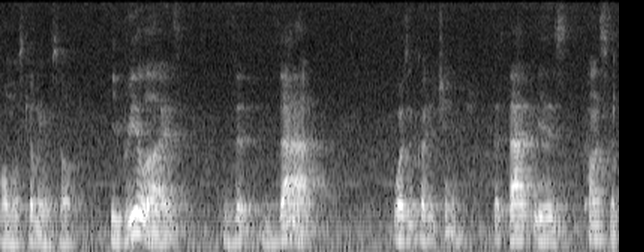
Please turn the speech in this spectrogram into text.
almost killing himself. He realized that that wasn't going to change, that that is constant,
